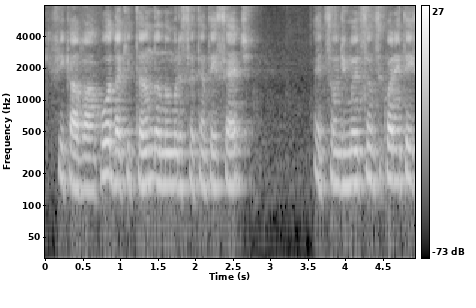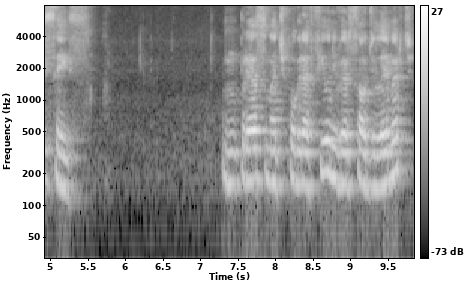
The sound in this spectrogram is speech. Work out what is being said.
que ficava à Rua da Quitanda, número 77, edição de 1846. Impresso na tipografia universal de Lemert,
